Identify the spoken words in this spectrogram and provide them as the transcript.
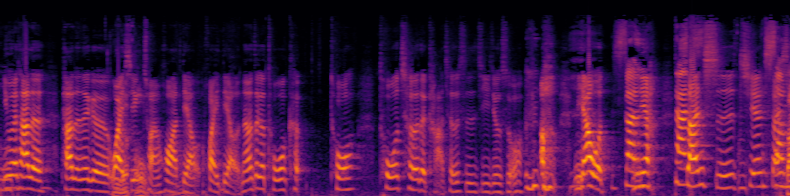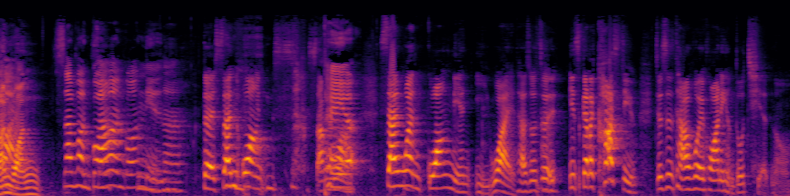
因为它的它的那个外星船化掉坏掉，然后这个拖客拖拖车的卡车司机就说：“ 哦，你要我三你要三三十千三万。三万。光。三万光年啊，对，三万 三万。三万光年以外，他说这 it's gonna cost you，就是他会花你很多钱哦。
